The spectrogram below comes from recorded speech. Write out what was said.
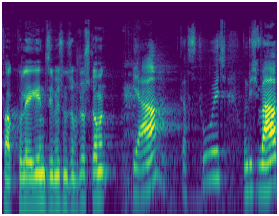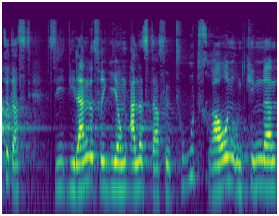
Frau Kollegin, Sie müssen zum Schluss kommen. Ja, das tue ich. Und ich warte, dass die Landesregierung alles dafür tut, Frauen und Kindern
